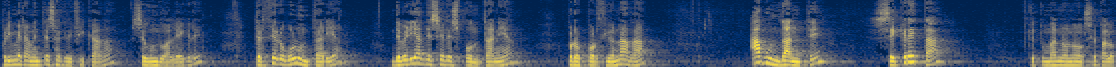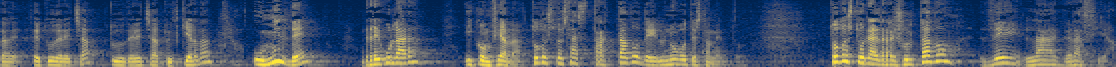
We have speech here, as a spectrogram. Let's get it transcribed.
primeramente, sacrificada, segundo, alegre, tercero, voluntaria, debería de ser espontánea, proporcionada, abundante, secreta, que tu mano no sepa lo que hace tu derecha, tu derecha tu izquierda, humilde, regular y confiada. Todo esto está extractado del Nuevo Testamento. Todo esto era el resultado de la gracia.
